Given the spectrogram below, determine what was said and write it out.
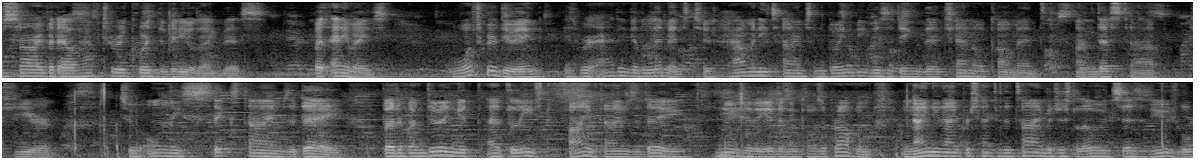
sorry, but I'll have to record the video like this. But anyways, what we're doing is we're adding a limit to how many times I'm going to be visiting the channel comment on desktop here to only 6 times a day. But if I'm doing it at least 5 times a day, usually it doesn't cause a problem. 99% of the time it just loads as usual,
